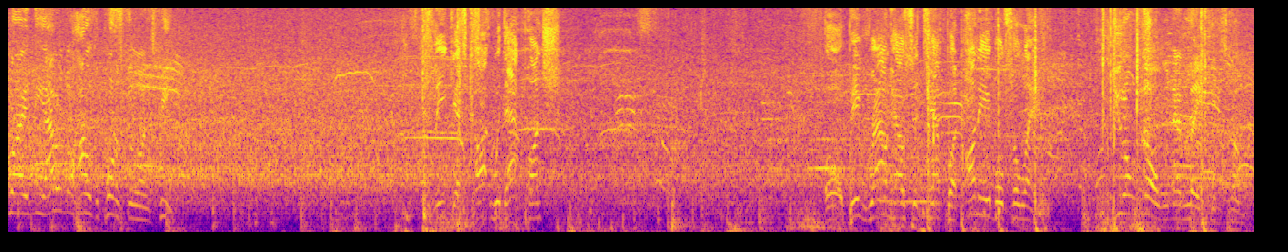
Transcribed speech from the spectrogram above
flying knee. I don't know how his opponent's still on his feet. With that punch. Oh, big roundhouse attempt, but unable to land. You don't know when that leg kick's coming.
